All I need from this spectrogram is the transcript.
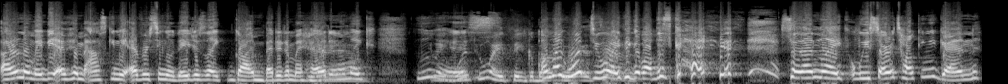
I don't know maybe him asking me every single day just like got embedded in my head, and I'm Yeah. like, Luis, what do I think about I'm like, what Luis? do I think about this guy? so then like we started talking again,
